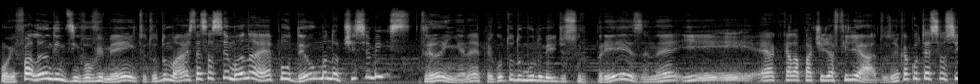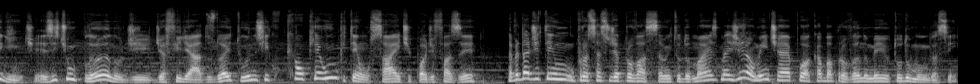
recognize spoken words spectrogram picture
Bom, e falando em desenvolvimento e tudo mais, nessa semana a Apple deu uma notícia meio estranha, né? Pegou todo mundo meio de surpresa, né? E, e é aquela parte de afiliados. Né? O que acontece é o seguinte: existe um plano de, de afiliados do iTunes que qualquer um que tem um site pode fazer na verdade tem um processo de aprovação e tudo mais, mas geralmente a Apple acaba aprovando meio todo mundo assim.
